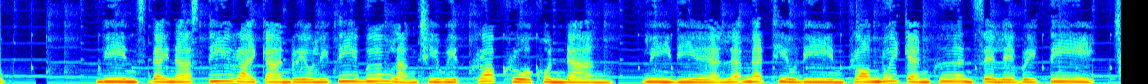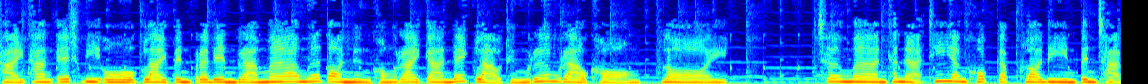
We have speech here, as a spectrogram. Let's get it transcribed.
กดีนส์ไดนาสตี้รายการเรียลลิตี้เบื้องหลังชีวิตครอบครัวคนดังลีเดียและแมทธิวดีนพร้อมด้วยแก๊งเพื่อนเซเลบริตี้ ฉายทาง HBO กลายเป็นประเด็นดราม่าเมื่อตอนหนึ่งของรายการได้กล่าวถึงเรื่องราวของพลอยเชอร์มานขณะที่ยังคบกับคลอดีนเป็นฉาก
